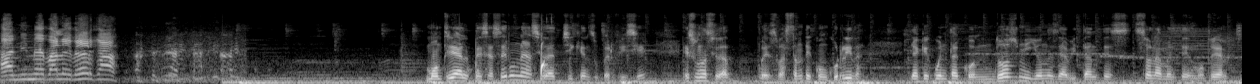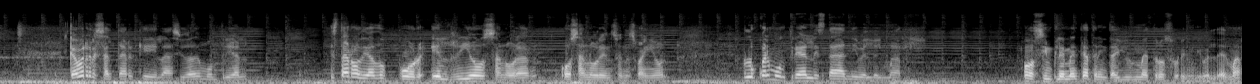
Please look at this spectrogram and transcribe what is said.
A mí me vale verga. Montreal, pese a ser una ciudad chica en superficie, es una ciudad pues bastante concurrida, ya que cuenta con 2 millones de habitantes solamente en Montreal. Cabe resaltar que la ciudad de Montreal está rodeado por el río San Laurent, o San Lorenzo en español, por lo cual Montreal está a nivel del mar, o simplemente a 31 metros sobre el nivel del mar,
